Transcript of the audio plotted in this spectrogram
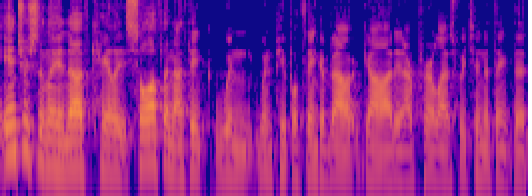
interestingly enough, Kaylee, so often I think when, when people think about God in our prayer lives, we tend to think that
